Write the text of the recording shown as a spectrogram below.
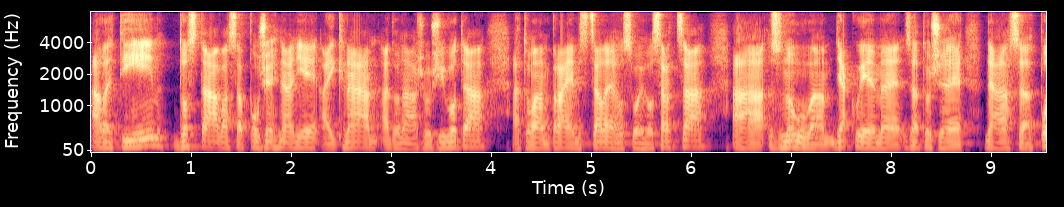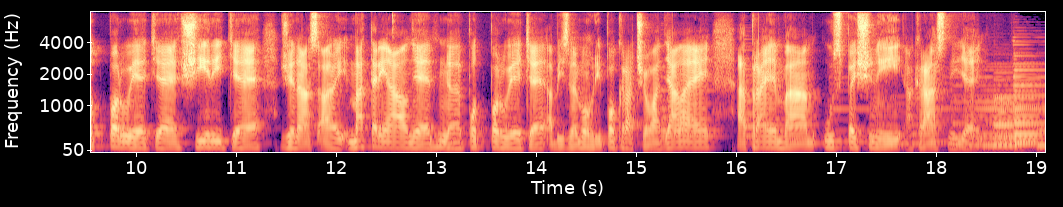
ale tým dostáva sa požehnanie aj k nám a do nášho života. A to vám prajem z celého svojho srdca. A znovu vám ďakujeme za to, že nás podporujete, šírite, že nás aj materiálne hm, podporujete, aby sme mohli pokračovať ďalej. A prajem vám úspešný a krásny deň.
